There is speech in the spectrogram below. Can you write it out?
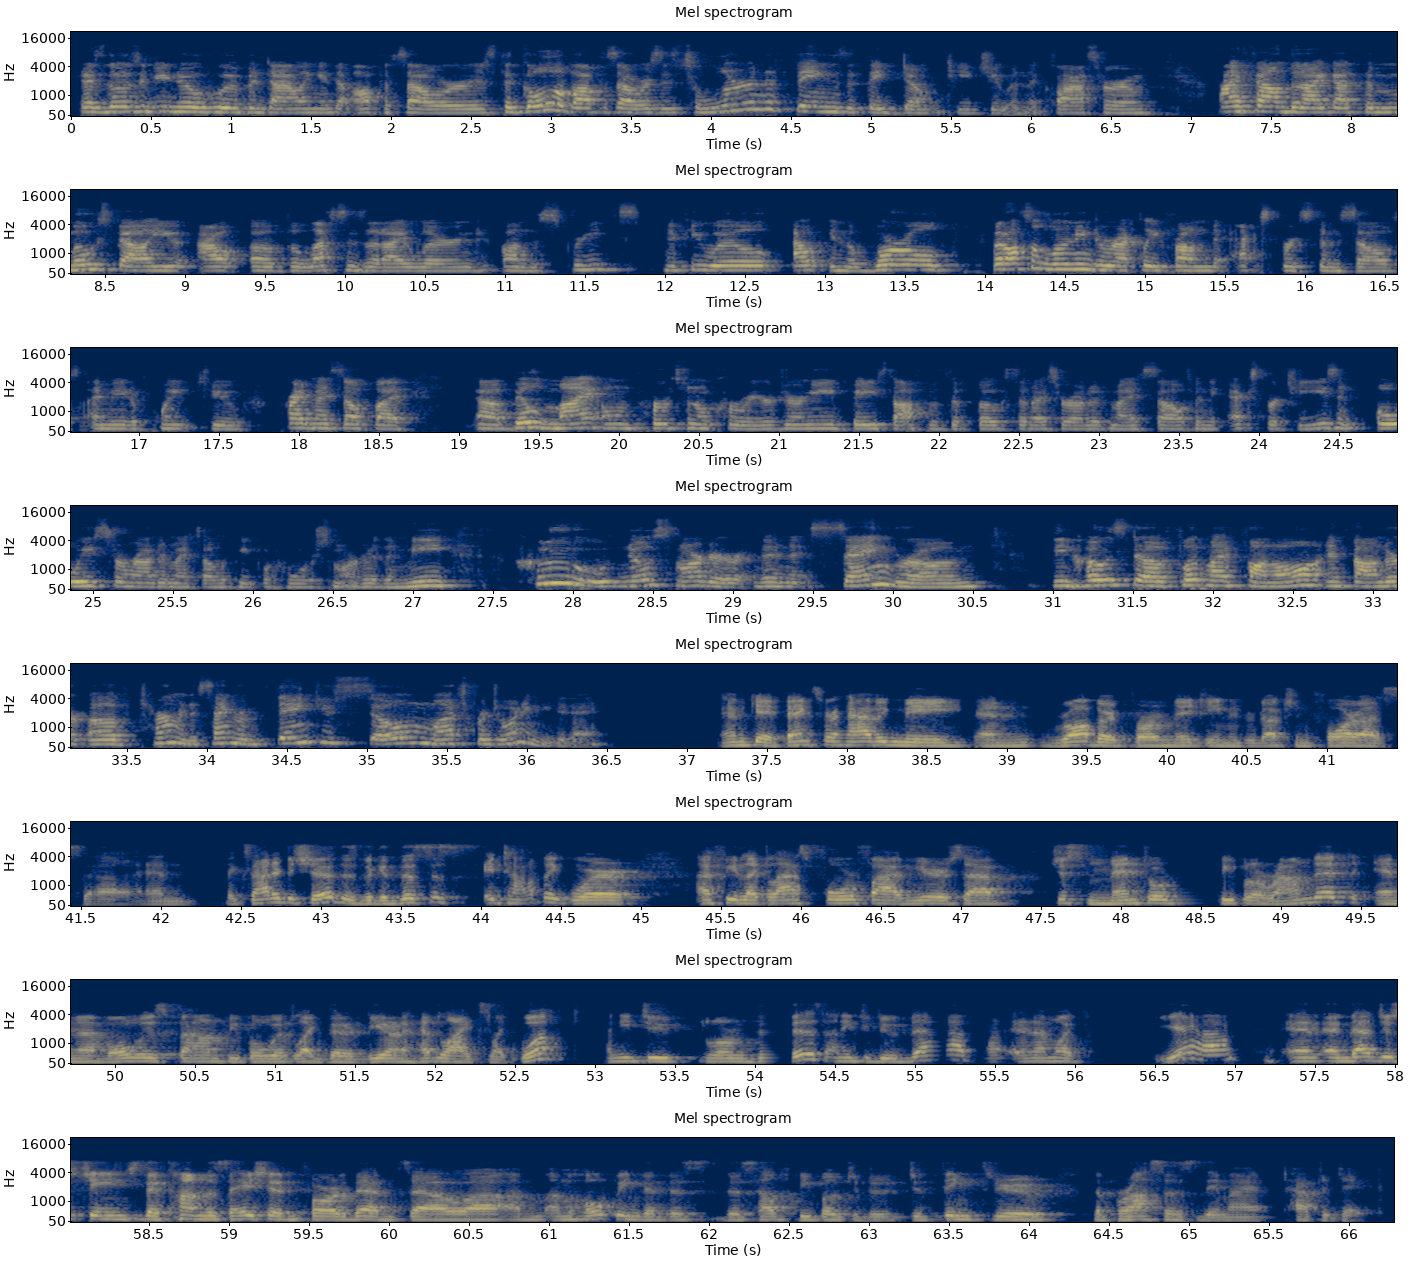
As those of you know who have been dialing into office hours, the goal of office hours is to learn the things that they don't teach you in the classroom. I found that I got the most value out of the lessons that I learned on the streets, if you will, out in the world, but also learning directly from the experts themselves. I made a point to pride myself by uh, build my own personal career journey based off of the folks that I surrounded myself and the expertise, and always surrounded myself with people who were smarter than me. Who no smarter than Sangram, the host of Flip My Funnel and founder of Terminus. Sangram, thank you so much for joining me today. MK, thanks for having me and Robert for making an introduction for us. Uh, and excited to share this because this is a topic where I feel like last four or five years I've just mentored people around it. And I've always found people with like their deer in headlights, like, what? I need to learn this, I need to do that. And I'm like, yeah. And and that just changed the conversation for them. So uh, I'm I'm hoping that this this helps people to do to think through the process they might have to take.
